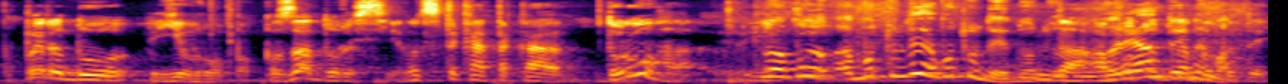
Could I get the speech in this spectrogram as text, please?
попереду Європа, позаду Росія. Ну, це така така дорога. Ну, або, або туди, або туди. Ну, Да, або туди, або туди.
